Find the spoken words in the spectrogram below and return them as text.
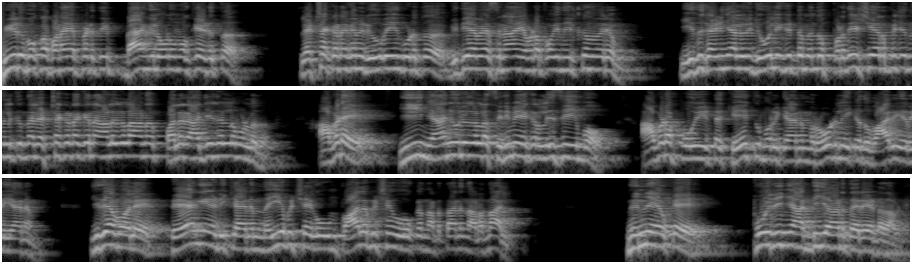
വീട് പൊക്കെ പണയപ്പെടുത്തി ബാങ്ക് ലോണുമൊക്കെ എടുത്ത് ലക്ഷക്കണക്കിന് രൂപയും കൊടുത്ത് വിദ്യാഭ്യാസനായി എവിടെ പോയി നിൽക്കുന്നവരും ഇത് കഴിഞ്ഞാൽ ഒരു ജോലി കിട്ടുമെന്ന് പ്രതീക്ഷയർപ്പിച്ച് നിൽക്കുന്ന ലക്ഷക്കണക്കിന് ആളുകളാണ് പല രാജ്യങ്ങളിലും ഉള്ളത് അവിടെ ഈ ഞാനൂലുകളുടെ സിനിമയൊക്കെ റിലീസ് ചെയ്യുമ്പോൾ അവിടെ പോയിട്ട് കേക്ക് മുറിക്കാനും റോഡിലേക്ക് അത് വാരി എറിയാനും ഇതേപോലെ തേങ്ങയടിക്കാനും നെയ്യഭിഷേകവും പാലഭിഷേകവും ഒക്കെ നടത്താനും നടന്നാൽ നിന്നെയൊക്കെ പൊരിഞ്ഞ അടിയാണ് തരേണ്ടത് അവിടെ.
